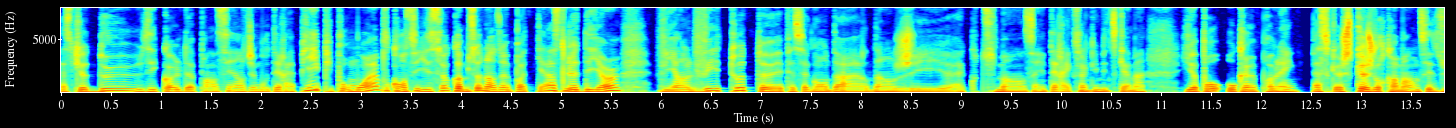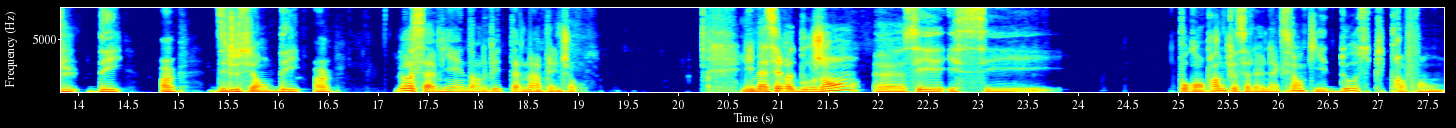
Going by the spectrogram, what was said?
parce qu'il y a deux écoles de pensée en gémothérapie. Puis pour moi, vous conseillez ça comme ça dans un podcast. Le D1 vient enlever tout euh, effet secondaire, danger, euh, accoutumance, interaction avec les médicaments. Il n'y a pas aucun problème parce que ce que je vous recommande, c'est du D1, dilution D1. Là, ça vient d'enlever tellement plein de choses. Les macérats de bourgeons, euh, c'est. Il faut comprendre que ça a une action qui est douce puis profonde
